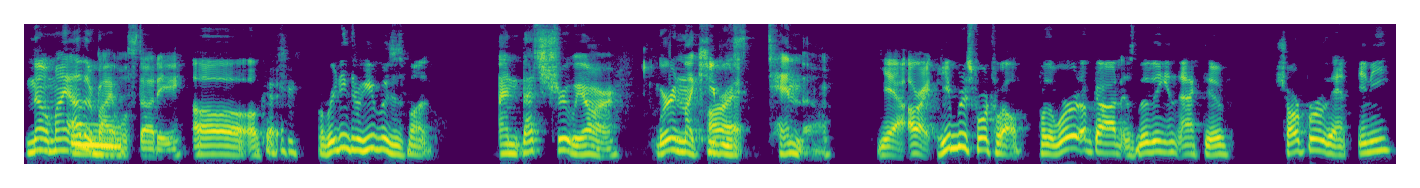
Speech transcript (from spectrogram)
No, my other Bible study. Oh, okay. We're reading through Hebrews this month. And that's true, we are. We're in like Hebrews right. 10, though. Yeah, all right. Hebrews 4:12. For the word of God is living and active, sharper than any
